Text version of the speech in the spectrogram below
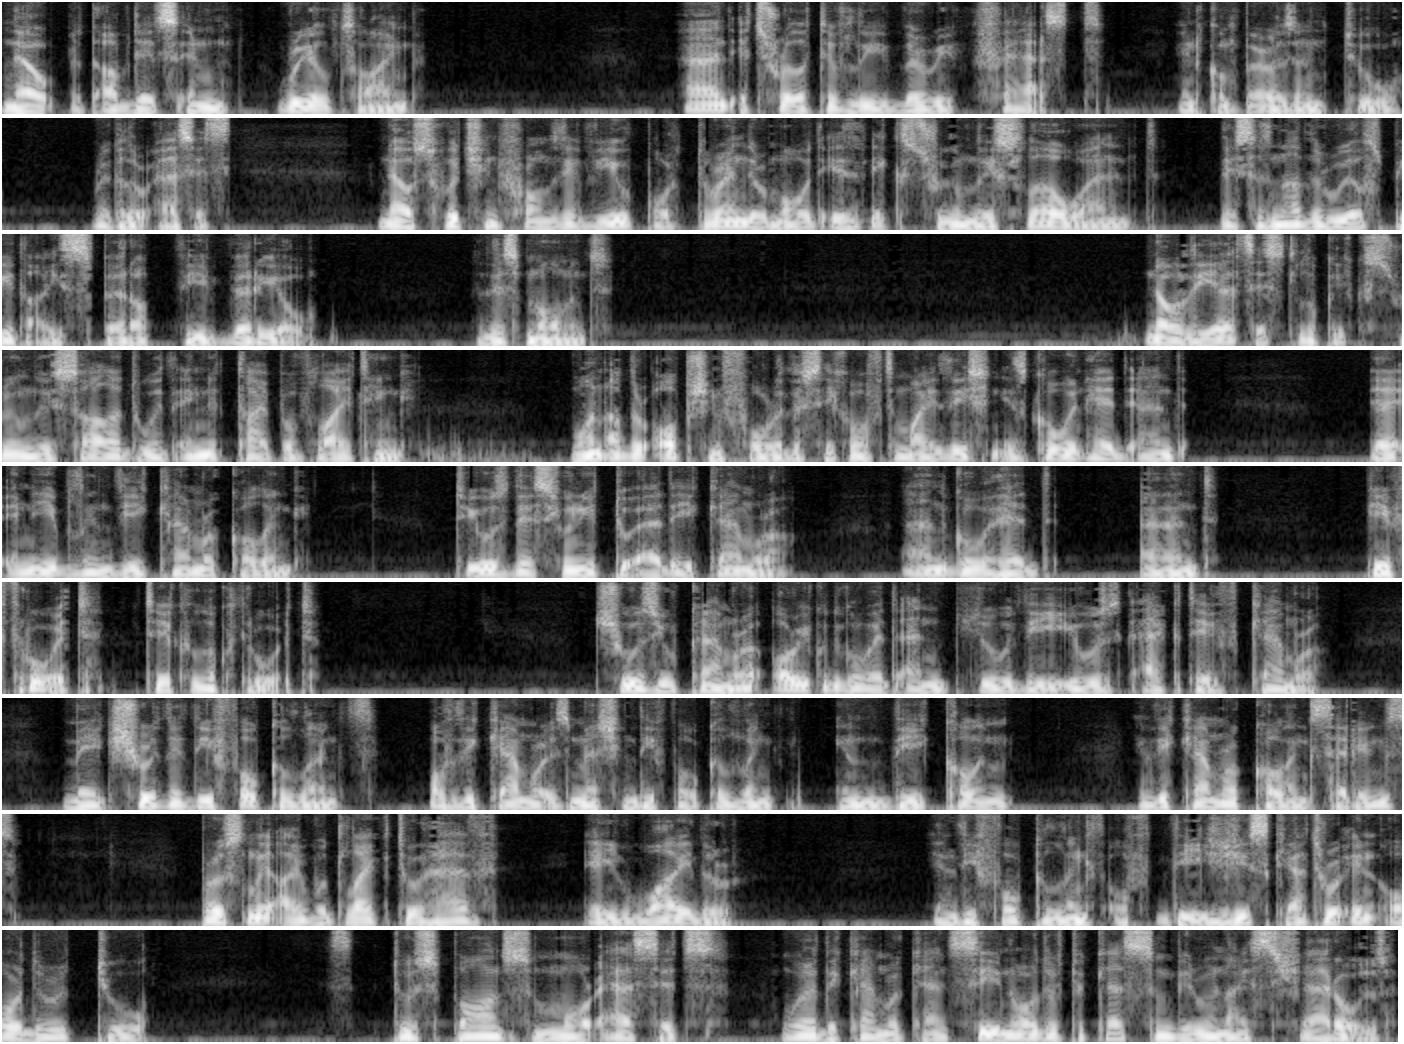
Now, it updates in real time and it's relatively very fast in comparison to regular assets. Now, switching from the viewport to render mode is extremely slow and this is not the real speed I sped up the video at this moment. Now the assets look extremely solid with any type of lighting. One other option for the sake of optimization is going ahead and uh, enabling the camera culling. To use this you need to add a camera and go ahead and peep through it, take a look through it. Choose your camera or you could go ahead and do the use active camera. Make sure that the focal length of the camera is matching the focal length in the column in the camera culling settings Personally, I would like to have a wider in the focal length of the G-scatter in order to to spawn some more assets where the camera can see in order to cast some very nice shadows.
